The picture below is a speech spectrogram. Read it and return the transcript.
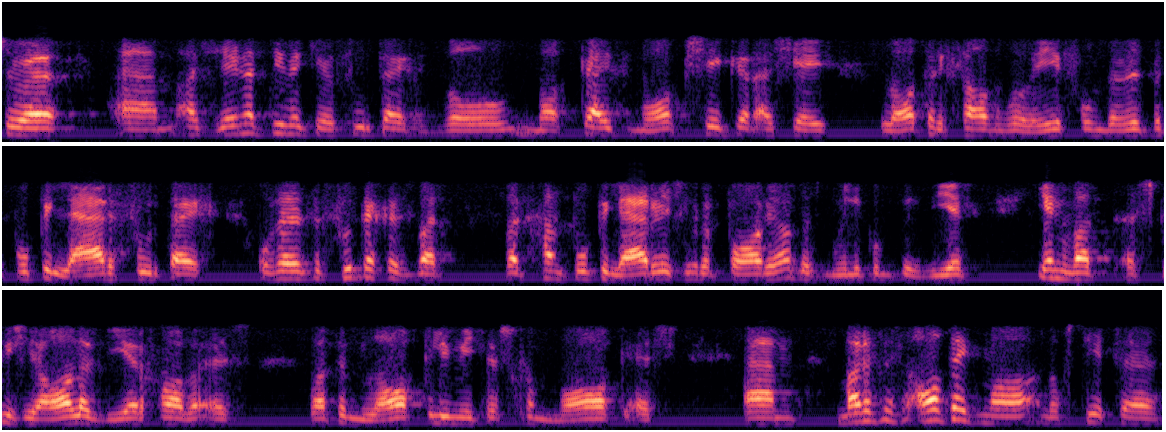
So, ehm um, as jy natuurlik jou voertuig wil maar kyk, maak seker as jy later die geld wil hê om dit 'n populêre voertuig of dat dit 'n voertuig is wat wat gaan populêr wees oor 'n paar jaar, dit is moeilik om te weet. Een wat 'n spesiale weergawe is wat in lae kilometers gemaak is. Ehm um, maar dit is altyd maar nog steeds 'n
